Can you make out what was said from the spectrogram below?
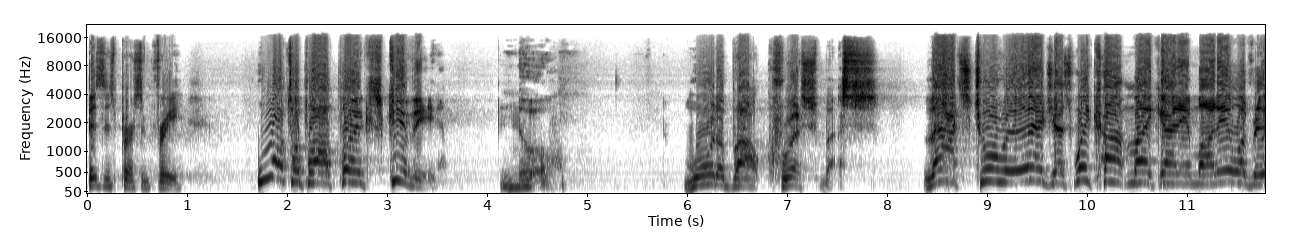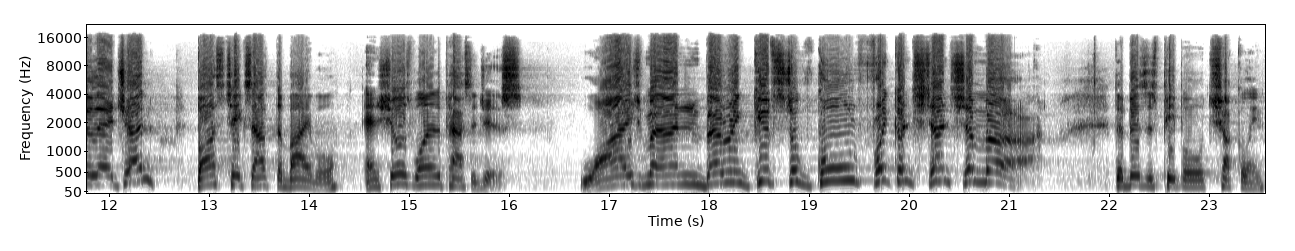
Business person free. What about Thanksgiving? No. What about Christmas? That's too religious. We can't make any money with religion. Boss takes out the Bible and shows one of the passages. Wise men bearing gifts of gold, frankincense, and myrrh. The business people chuckling.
